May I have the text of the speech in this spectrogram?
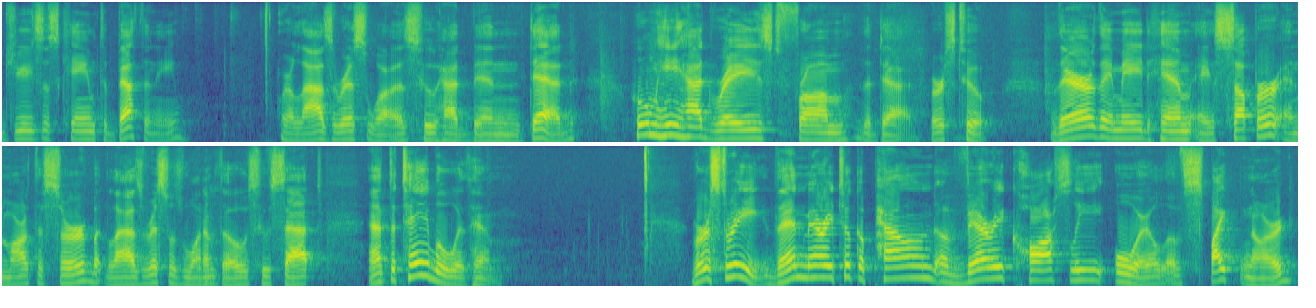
Jesus came to Bethany where Lazarus was who had been dead, whom he had raised from the dead. Verse 2. There they made him a supper, and Martha served, but Lazarus was one of those who sat at the table with him. Verse 3 Then Mary took a pound of very costly oil of spikenard,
